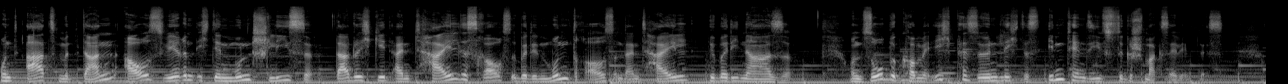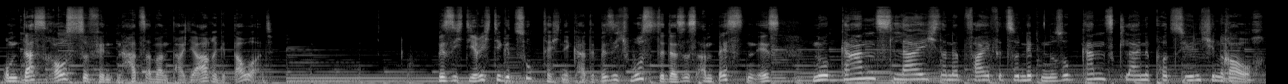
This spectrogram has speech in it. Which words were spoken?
und atme dann aus, während ich den Mund schließe. Dadurch geht ein Teil des Rauchs über den Mund raus und ein Teil über die Nase. Und so bekomme ich persönlich das intensivste Geschmackserlebnis. Um das rauszufinden, hat es aber ein paar Jahre gedauert. Bis ich die richtige Zugtechnik hatte, bis ich wusste, dass es am besten ist, nur ganz leicht an der Pfeife zu nippen, nur so ganz kleine Portionchen Rauch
